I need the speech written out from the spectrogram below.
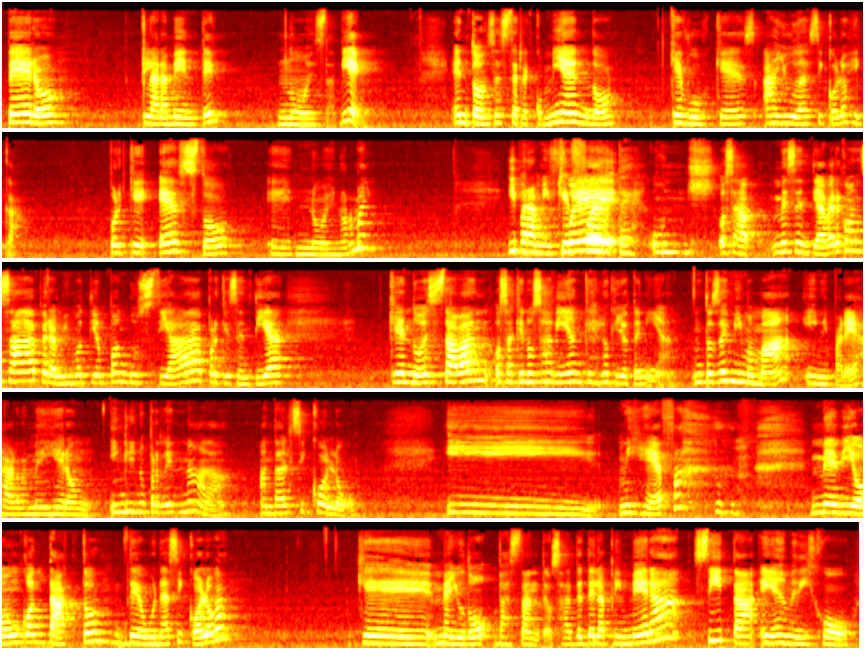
pero claramente no está bien entonces te recomiendo que busques ayuda psicológica, porque esto eh, no es normal. Y para mí Qué fue fuerte. un, o sea, me sentía avergonzada, pero al mismo tiempo angustiada porque sentía que no estaban, o sea, que no sabían qué es lo que yo tenía. Entonces mi mamá y mi pareja, ¿verdad? Me dijeron, Ingrid, no perdés nada, anda al psicólogo. Y mi jefa me dio un contacto de una psicóloga que me ayudó bastante. O sea, desde la primera cita ella me dijo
